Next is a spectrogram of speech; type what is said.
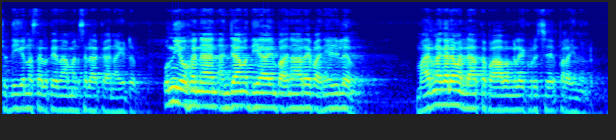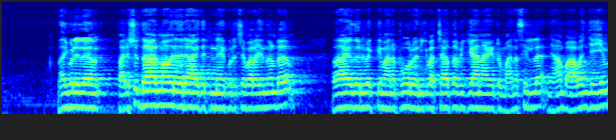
ശുദ്ധീകരണ സ്ഥലത്തെ നാം മനസ്സിലാക്കാനായിട്ട്. ഒന്ന് യോഹന്നാൻ അഞ്ചാം അധ്യായം പതിനാറ് പതിനേഴിൽ മരണകരമല്ലാത്ത പാപങ്ങളെക്കുറിച്ച് പറയുന്നുണ്ട്. ബൈബിളിൽ പരിശുദ്ധാത്മാവിനെതിരായ തെറ്റിനെ കുറിച്ച് പറയുന്നുണ്ട്. അതായത് ഒരു വ്യക്തി മനഃപൂർവം എനിക്ക് പശ്ചാത്തപിക്കാനായിട്ട് മനസ്സില്ല ഞാൻ പാപം ചെയ്യും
